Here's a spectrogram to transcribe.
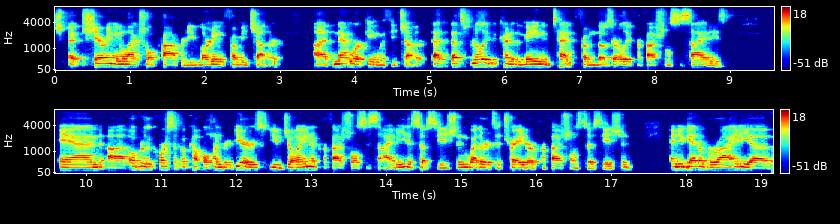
sharing intellectual property, learning from each other, uh, networking with each other. That, that's really the, kind of the main intent from those early professional societies. And uh, over the course of a couple hundred years, you join a professional society association, whether it's a trade or a professional association and you get a variety of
